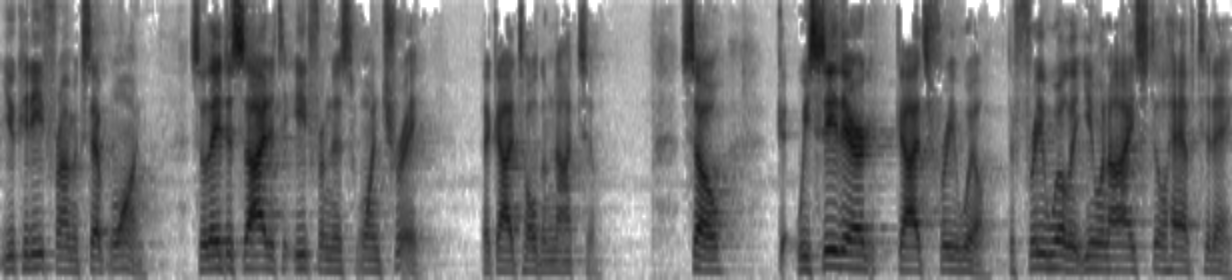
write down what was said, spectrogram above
you could eat from except one. So they decided to eat from this one tree that God told them not to. So we see there God's free will, the free will that you and I still have today.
